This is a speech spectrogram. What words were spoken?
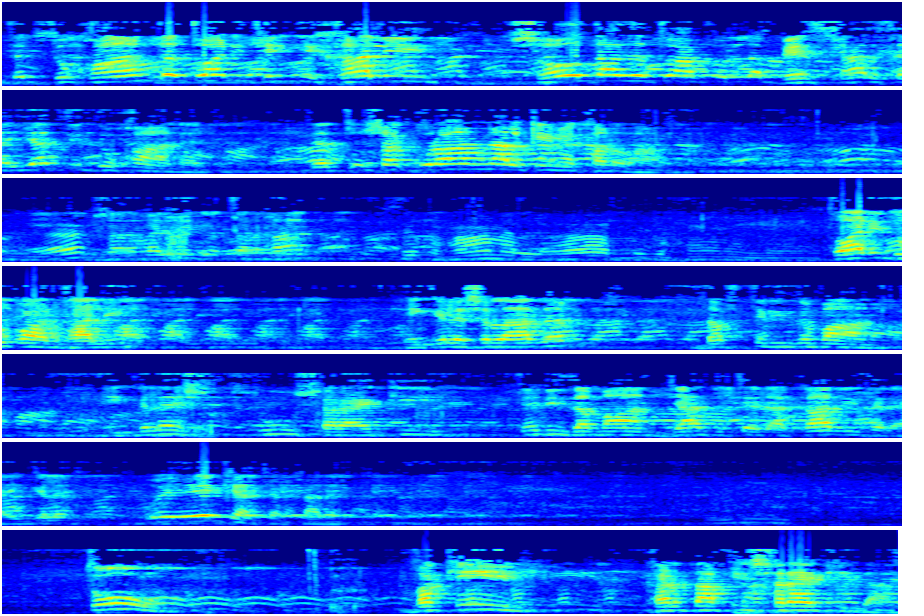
دکان تو تھوڑی تھی خالی سودا تو آپ لبے سر سید کی دکان ہے تو سا قرآن نال کی میں کھڑو ہاں؟ تھوڑی دکان خالی۔ انگلش لازم دفتری زبان۔ انگلش تو سرائکی تیری زبان جج تیرا تیرا انگلش وہ ایک کیا چکر ہے؟ تو وکیل کرتا پی سرائکی دا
